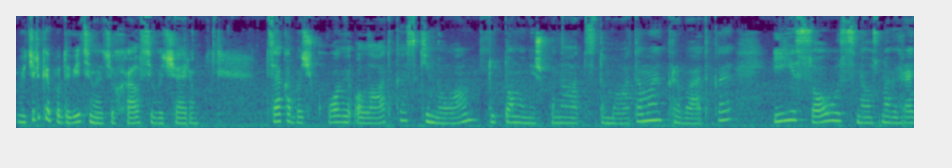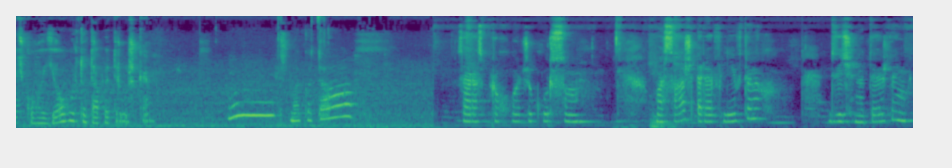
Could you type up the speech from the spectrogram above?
Ви тільки подивіться на цю хелсі вечерю. Це кабачкові оладки з кіно. Тут томлений шпинат з томатами, креветки і соус на основі грецького йогурту та петрушки. М, Смакота. Зараз проходжу курсом масаж, РФ ліфтинг двічі на тиждень.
